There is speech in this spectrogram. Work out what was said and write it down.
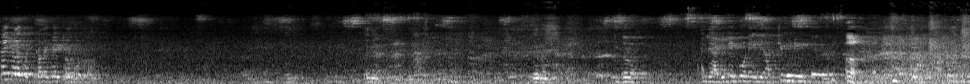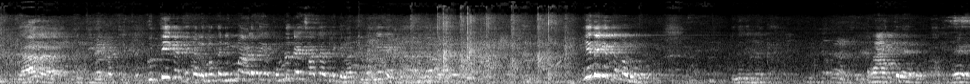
ಕೈ ಕೆಳಗೆ ಬಿಟ್ಟು ಕೈ ಕೈ ಕೆಳಗೆ ಬಿಡು. ಏನು? ಏನು ಇದು ಅಲ್ಲಿ ಅಡಿಗೆ ಕೋಣೆಯಲ್ಲಿ ಅಕ್ಕಿ ಮುಡಿ ಉಂಟು. ಯಾರ ಕುತ್ತಿಗೆ ಕಟ್ಟಲಿಕ್ಕೆ ಕುತ್ತಿಗೆ ಕಟ್ಟಲಿಕ್ಕಲ್ಲ ಮತ್ತೆ ನಿಮ್ಮ ಅಳತೆಗೆ ಕುಂಬಳಕಾಯಿ ಸಾಕಾಗ್ಲಿಕ್ಕಿಲ್ಲ ಅಕ್ಕಿ ಮುಡಿ ಎದೆಗೆಂತ ಮಾಡುದು? ರಾತ್ರಿ ಅದು. ಬೇರೆ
